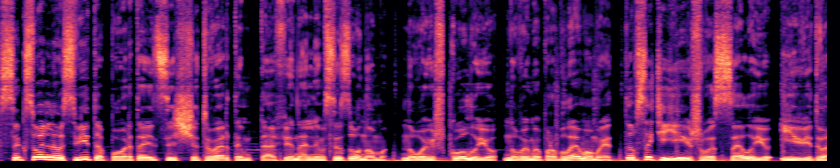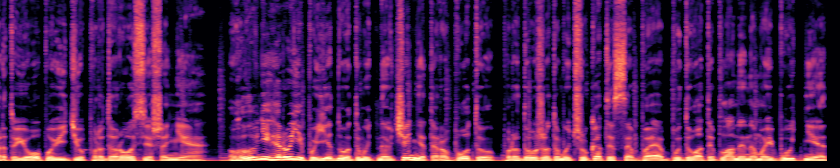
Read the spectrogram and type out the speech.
Сексуальна освіта повертається з четвертим та фінальним сезоном, новою школою, новими проблемами та все тією ж веселою і відвертою оповіддю про дорослішання. Головні герої поєднуватимуть навчання та роботу, продовжуватимуть шукати себе, будувати плани на майбутнє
